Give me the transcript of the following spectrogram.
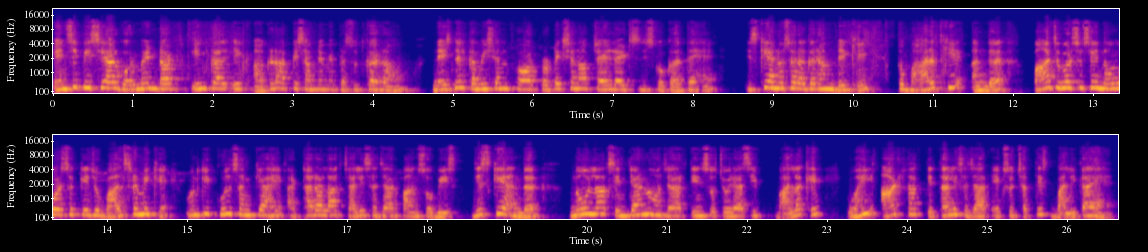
एनसीपीसीआर गवर्नमेंट डॉट इन का एक आंकड़ा आपके सामने मैं प्रस्तुत कर रहा हूँ। National Commission for Protection of Child Rights जिसको कहते हैं, इसके अनुसार अगर हम देखें तो भारत के अंदर पाँच वर्ष से नौ वर्ष के जो बाल श्रमिक हैं, उनकी कुल संख्या है अठारह लाख चालीस हज़ार पाँच सौ बीस, जिसके अंदर नौ लाख संतानवे हज़ार तीन सौ चौरासी बालक है। वहीं आठ लाख तैतालीस हज़ार एक सौ छत्तीस बालिकाएँ हैं।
